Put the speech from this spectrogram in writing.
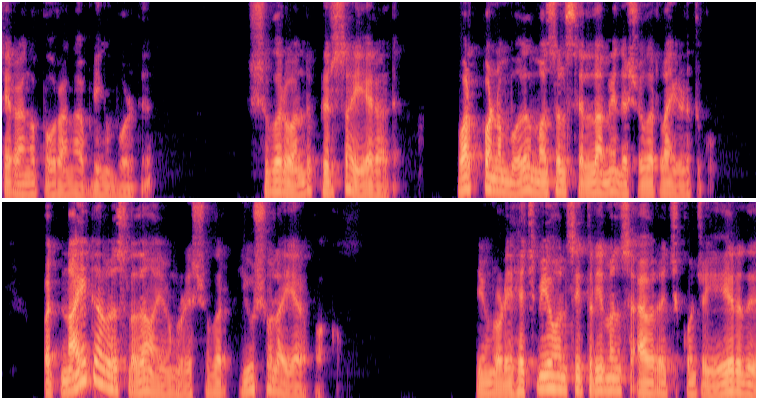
செய்கிறாங்க போகிறாங்க அப்படிங்கும்பொழுது சுகர் வந்து பெருசாக ஏறாது. ஒர்க் பண்ணும்போது மசில்ஸ் எல்லாமே இந்த சுகர்லாம் எடுத்துக்கும். பட் நைட் ஹவர்ஸில் தான் இவங்களுடைய சுகர் யூஸ்வலாக ஏற பார்க்கும். இவங்களுடைய ஹெச்பிஓன்சி த்ரீ மந்த்ஸ் ஆவரேஜ் கொஞ்சம் ஏறுது.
